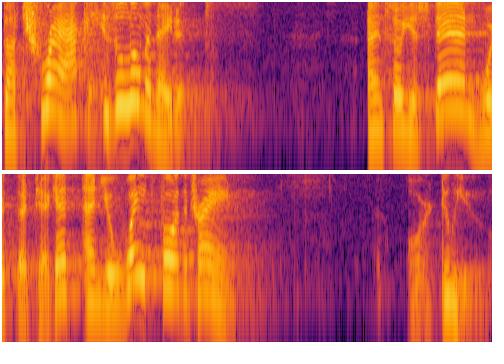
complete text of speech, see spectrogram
the track is illuminated. And so you stand with the ticket and you wait for the train. Or do you?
